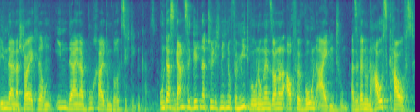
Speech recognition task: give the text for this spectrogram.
in deiner Steuererklärung, in deiner Buchhaltung berücksichtigen kannst. Und das Ganze gilt natürlich nicht nur für Mietwohnungen, sondern auch für Wohneigentum. Also wenn du ein Haus kaufst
